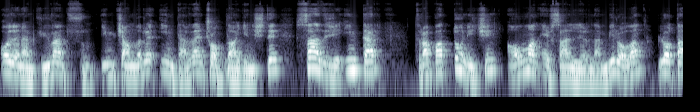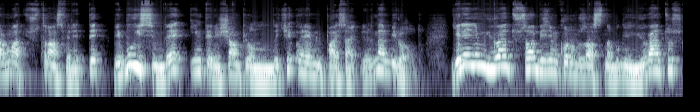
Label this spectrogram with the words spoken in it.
O dönemki Juventus'un imkanları Inter'den çok daha genişti. Sadece Inter Trapattoni için Alman efsanelerinden biri olan Lothar Matthäus transfer etti ve bu isim de Inter'in şampiyonluğundaki önemli pay sahiplerinden biri oldu. Gelelim Juventus'a. Bizim konumuz aslında bugün Juventus.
